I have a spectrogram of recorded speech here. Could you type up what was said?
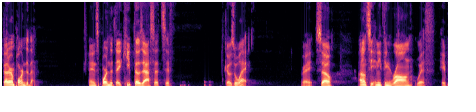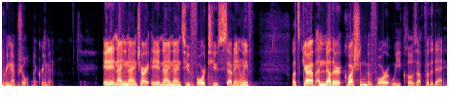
that are important to them. And it's important that they keep those assets if it goes away right? So i don't see anything wrong with a prenuptial agreement. 8899 chart 88992427 let me let's grab another question before we close up for the day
